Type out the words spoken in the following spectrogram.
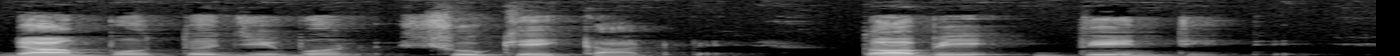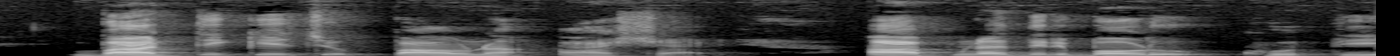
দাম্পত্য জীবন সুখেই কাটবে। তবে দিনটিতে বাড়তি কিছু পাওনা আশায় আপনাদের বড় ক্ষতি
